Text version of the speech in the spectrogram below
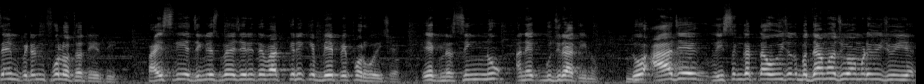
સેમ પેટર્ન ફોલો થતી હતી. ભાઈશ્રીએ જિગ્નેશભાઈ જે રીતે વાત કરી કે બે પેપર હોય છે એક નર્સિંગનું અને એક ગુજરાતીનું. તો આ જે વિસંગતતા હોવી જોઈએ તો બધામાં જોવા મળવી જોઈએ.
